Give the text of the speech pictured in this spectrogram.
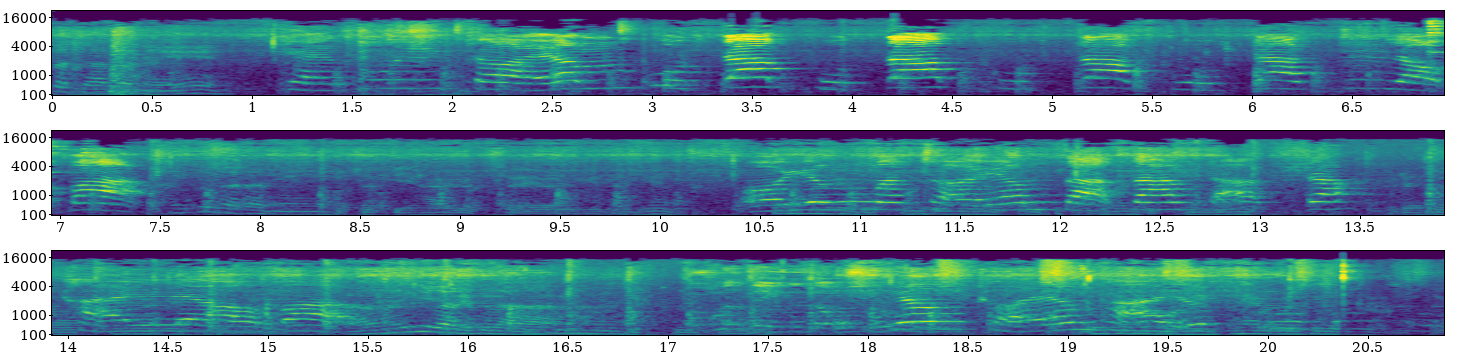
왔다 잘하네. 개구리처럼 보닥보닥 보닥 보닥 찔러봐. 아이고 잘하네. 어차피 할 역사에 여기라면 어영마처럼 다다 다다 달려봐. 아이고 잘한다. 인형처럼 발을 태양을 생각하셨어요?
